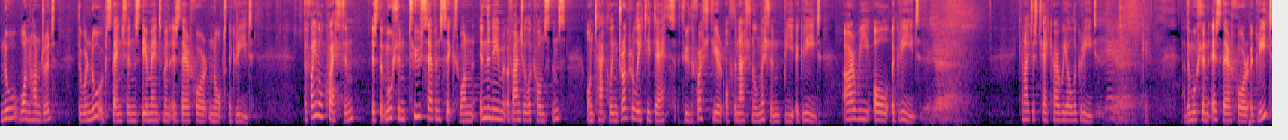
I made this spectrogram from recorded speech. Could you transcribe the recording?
no 100. There were no abstentions. The amendment is therefore not agreed. The final question is that motion 2761 in the name of Angela Constance on tackling drug-related deaths through the first year of the national mission be agreed. Are we all agreed? Yes. Can I just check, are we all agreed? Yes. Okay. The motion is therefore agreed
